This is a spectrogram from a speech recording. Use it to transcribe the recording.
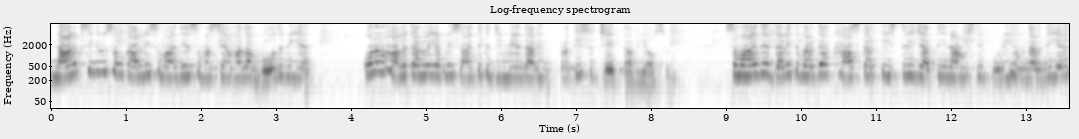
ਨਾਨਕ ਸਿੰਘ ਨੂੰ ਸਮਕਾਲੀ ਸਮਾਜ ਦੀਆਂ ਸਮੱਸਿਆਵਾਂ ਦਾ ਬੋਧ ਵੀ ਹੈ। ਉਹਨਾਂ ਨੂੰ ਹੱਲ ਕਰਨ ਲਈ ਆਪਣੀ ਸਾਹਿਤਕ ਜ਼ਿੰਮੇਵਾਰੀ ਪ੍ਰਤੀ ਸੁਚੇਤਤਾ ਵੀ ਹੈ ਉਸ ਨੂੰ। ਸਮਾਜ ਦੇ ਦਲਿਤ ਵਰਗਾ, ਖਾਸ ਕਰਕੇ ਇਸਤਰੀ ਜਾਤੀ ਨਾਲ ਉਸ ਦੀ ਪੂਰੀ ਹਮਦਰਦੀ ਹੈ।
